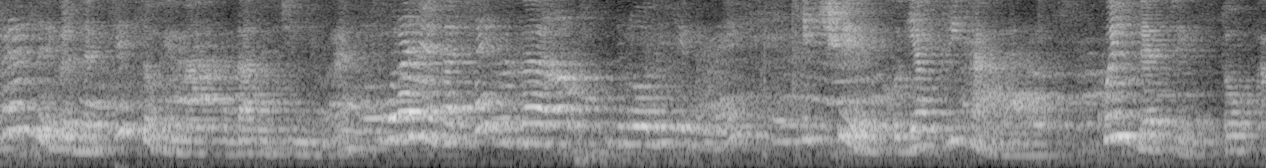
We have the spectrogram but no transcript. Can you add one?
prendere quel versetto che mi ha dato il Signore So what I do is I take the verse that the Lord has given me e cerco di applicare quel versetto a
